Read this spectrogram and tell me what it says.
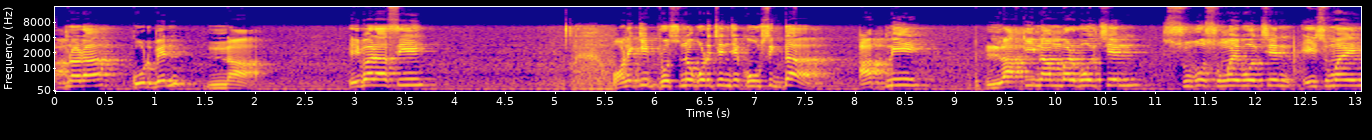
আপনারা করবেন না। এবার আসি, অনেকেই প্রশ্ন করেছেন যে কৌশিকদা আপনি লাকি নাম্বার বলছেন, শুভ সময় বলছেন। এই সময়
